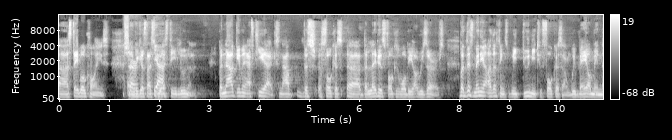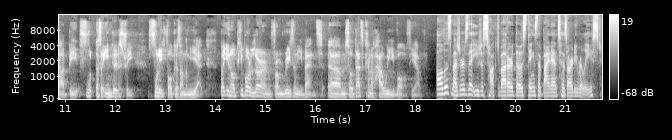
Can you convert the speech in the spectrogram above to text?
uh, stable coins Sure. because that's Yeah. ust luna. But now given ftx now this focus uh, the latest focus will be on reserves. But there's many other things we do need to focus on. We may or may not be full, as an industry fully focused on them yet. But you know people learn from recent events um, so that's kind of how we evolve yeah All those measures that you just talked about are those things that Binance has already released.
